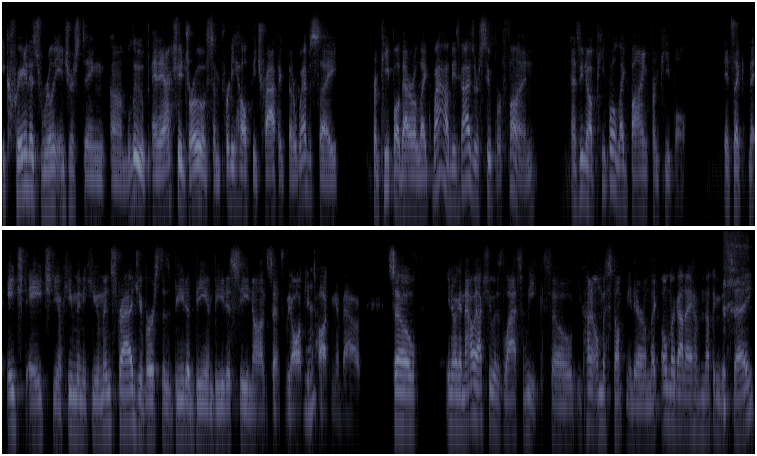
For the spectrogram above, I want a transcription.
it created this really interesting um, loop, and it actually drove some pretty healthy traffic to their website from people that are like, "Wow, these guys are super fun." As we know, people like buying from people. It's like the H to H, you know, human to human strategy versus B to B and B to C nonsense we all keep yeah. talking about. So, you know, again, that actually was last week. So you kind of almost stumped me there. I'm like, oh my God, I have nothing to say.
